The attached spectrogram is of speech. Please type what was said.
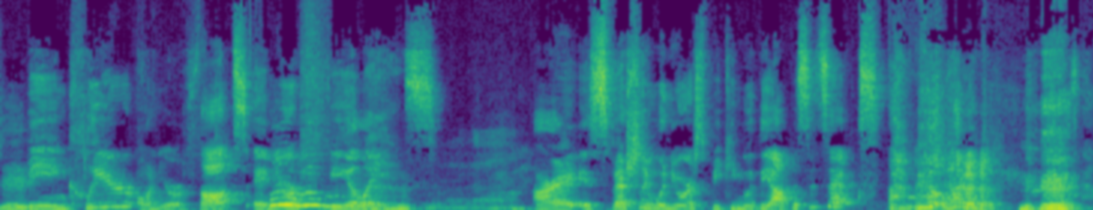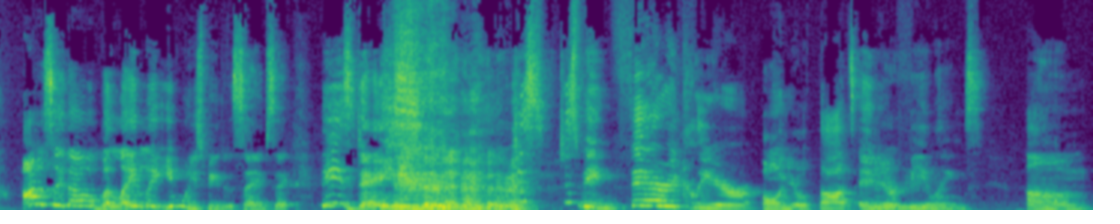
Mm. Being clear on your thoughts and your Woo. feelings. All right, especially when you are speaking with the opposite sex. I feel like these- honestly though, but lately, even when you're speaking to the same sex, these days, just just being very clear on your thoughts and your Mhm. feelings. Um,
